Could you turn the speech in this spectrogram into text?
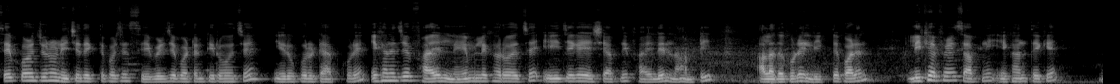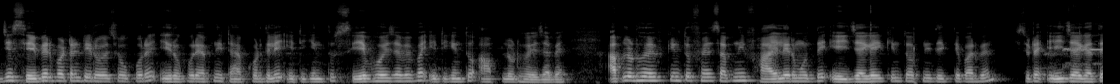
সেভ করার জন্য নিচে দেখতে পাচ্ছেন সেভের যে বাটনটি রয়েছে, এর উপরে ট্যাপ করে এখানে যে ফাইল নেম লেখা রয়েছে, এই জায়গায় এসে আপনি ফাইলের নামটি আলাদা করে লিখতে পারেন। লিখে ফ্রেন্ডস আপনি এখান থেকে যে সেভের বাটনটি রয়েছে উপরে, এর উপরে আপনি ট্যাপ করে দিলে এটি কিন্তু সেভ হয়ে যাবে বা এটি কিন্তু আপলোড হয়ে যাবে। আপলোড হয়ে কিন্তু ফ্রেন্ডস আপনি ফাইলের মধ্যে এই জায়গায় কিন্তু আপনি দেখতে পারবেন, কিছুটা এই জায়গাতে।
